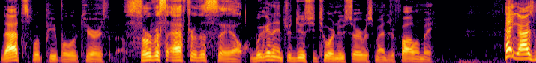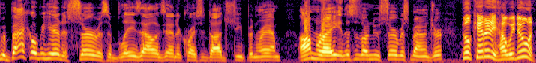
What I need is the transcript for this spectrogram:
That's what people are curious about. Service after the sale. We're going to introduce you to our new service manager. Follow me. Hey guys, we're back over here to service at Blaise Alexander Chrysler Dodge Jeep and Ram. I'm Ray, and this is our new service manager. Bill Kennedy, how are we doing?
